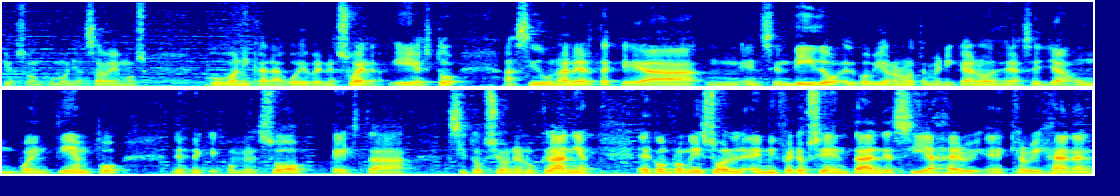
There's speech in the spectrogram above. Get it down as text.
que son, como ya sabemos, Cuba, Nicaragua y Venezuela. Y esto ha sido una alerta que ha mm, encendido el gobierno norteamericano desde hace ya un buen tiempo, desde que comenzó esta situación en Ucrania. El compromiso del hemisferio occidental, decía Harry, eh, Kerry Hannan,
